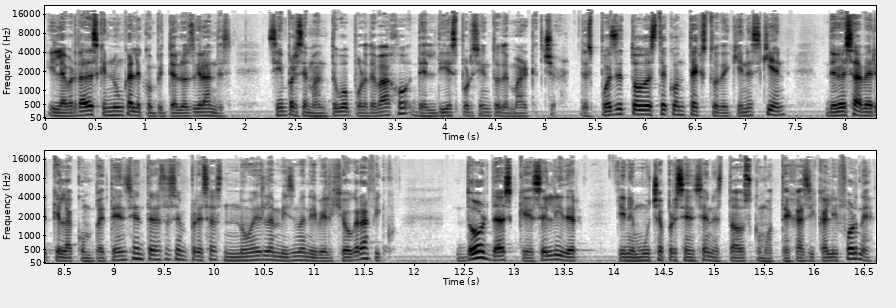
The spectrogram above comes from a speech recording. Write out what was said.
y la verdad es que nunca le compitió a los grandes, siempre se mantuvo por debajo del 10% de market share. Después de todo este contexto de quién es quién, debes saber que la competencia entre estas empresas no es la misma a nivel geográfico. DoorDash, que es el líder, tiene mucha presencia en estados como Texas y California,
